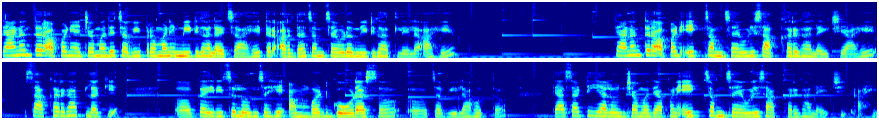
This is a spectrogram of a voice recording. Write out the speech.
त्यानंतर आपण याच्यामध्ये चवीप्रमाणे मीठ घालायचं आहे. तर अर्धा चमचा एवढं मीठ घातलेलं आहे. त्यानंतर आपण एक चमचा एवढी साखर घालायची आहे. साखर घातलं की कैरीचं लोणचं हे आंबट गोड असं चवीला होतं. त्यासाठी या लोणच्यामध्ये आपण एक चमचा एवढी साखर घालायची आहे.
